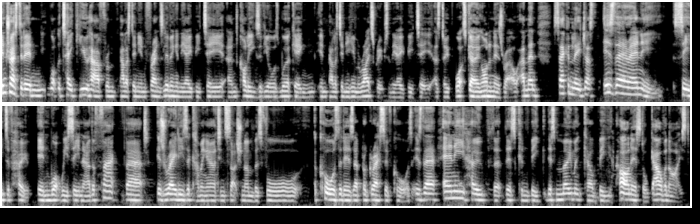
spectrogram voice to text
interested in what the take you have from Palestinian friends living in the OPT and colleagues of yours working in Palestinian human rights groups in the OPT as to what's going on in Israel. And then, secondly, just is there any seeds of hope in what we see now. The fact that Israelis are coming out in such numbers for a cause that is a progressive cause. Is there any hope that this can be, this moment can be harnessed or galvanized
